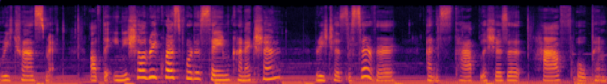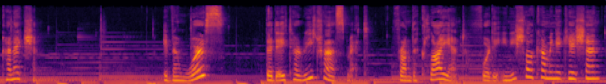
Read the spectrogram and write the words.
retransmit of the initial request for the same connection reaches the server and establishes a half open connection. Even worse, the data retransmit from the client for the initial communication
